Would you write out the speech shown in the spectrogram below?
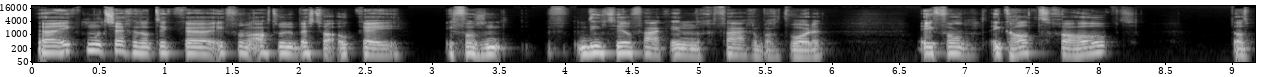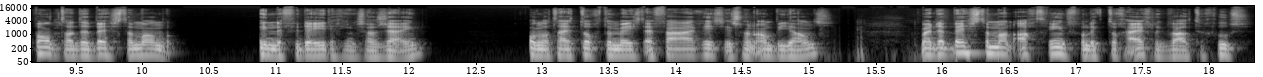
Ja, ik moet zeggen dat ik, eh, ik vond de achterhoede best wel oké. Ik vond ze niet, niet heel vaak in gevaar gebracht worden. Ik, vond, ik had gehoopt dat Panta de beste man in de verdediging zou zijn. Omdat hij toch de meest ervaren is in zo'n ambiance. Maar de beste man achterin vond ik toch eigenlijk Wouter Goes.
